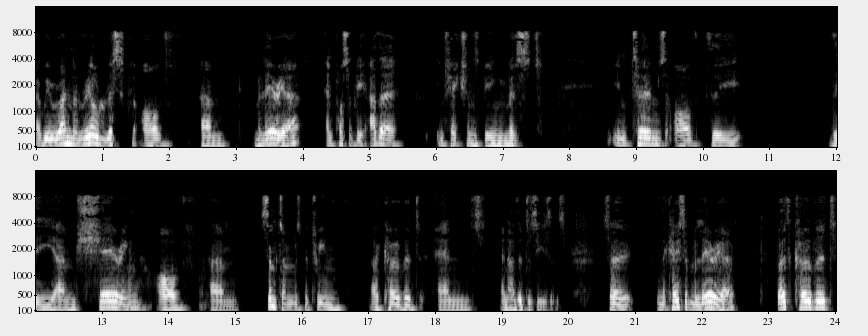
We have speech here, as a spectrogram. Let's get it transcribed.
uh, we run the real risk of um, malaria and possibly other infections being missed in terms of the the um, sharing of um, symptoms between uh, COVID and and other diseases. So, in the case of malaria, both COVID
